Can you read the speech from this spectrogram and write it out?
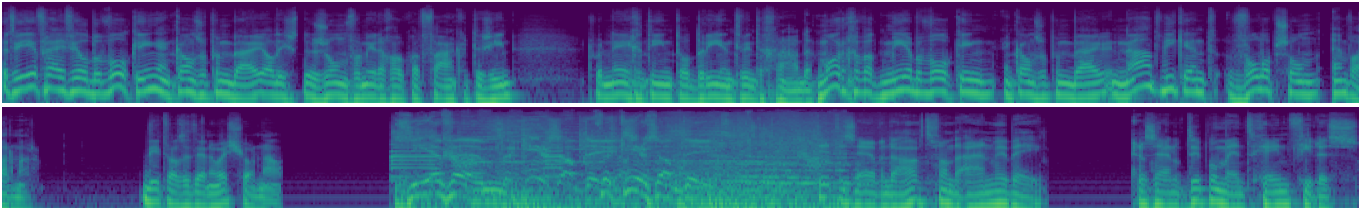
Het weer vrij veel bewolking en kans op een bui, al is de zon vanmiddag ook wat vaker te zien. Het wordt 19 tot 23 graden. Morgen wat meer bewolking en kans op een bui. Na het weekend volop zon en warmer. Dit was het NOS Journaal. ZFM, verkeersupdate. verkeersupdate. Dit is Erwin de Hart van de ANWB. Er zijn op dit moment geen files.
